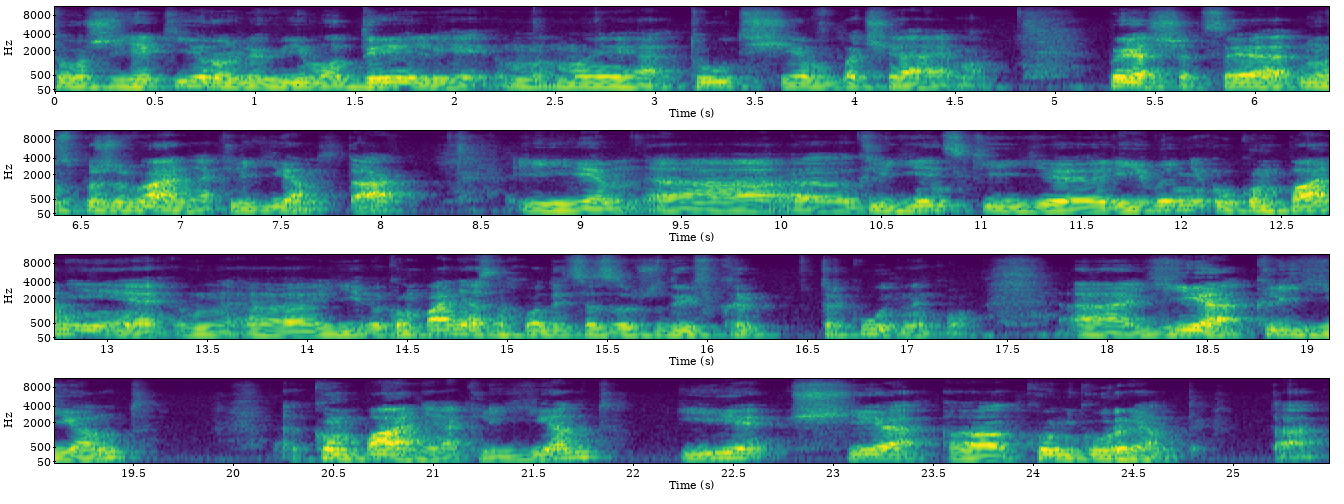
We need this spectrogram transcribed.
Тож, які рольові моделі ми тут ще вбачаємо? Перше, це ну, споживання, клієнт, так? І е, клієнтський рівень у компанії е, компанія знаходиться завжди в трикутнику. Е, Є клієнт, компанія клієнт і ще е, конкуренти. Так?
